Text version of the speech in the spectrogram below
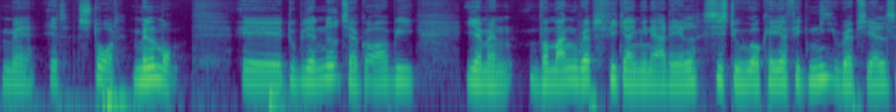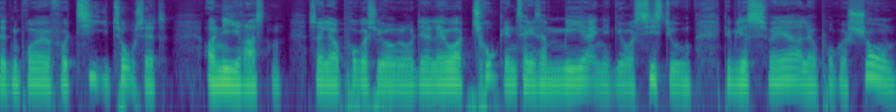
med et stort mellemrum. Øh, du bliver nødt til at gå op i, jamen, hvor mange reps fik jeg i min RDL sidste uge? Okay, jeg fik 9 reps i alle sæt, nu prøver jeg at få 10 i to sæt og 9 i resten. Så jeg laver progressiv overload. Jeg laver to gentagelser mere, end jeg gjorde sidste uge. Det bliver sværere at lave progression.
